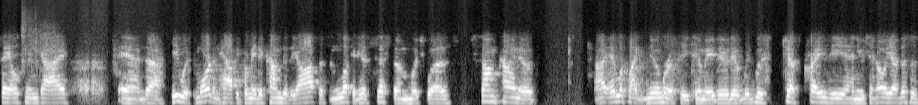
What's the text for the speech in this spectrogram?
salesman guy, and uh, he was more than happy for me to come to the office and look at his system, which was some kind of uh, it looked like numeracy to me, dude. It, it was just crazy. And he was saying, "Oh yeah, this is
